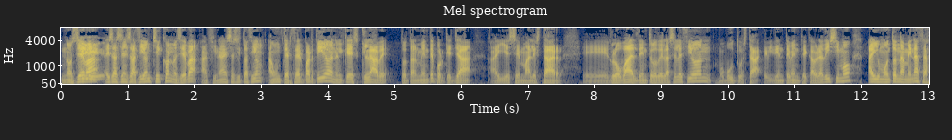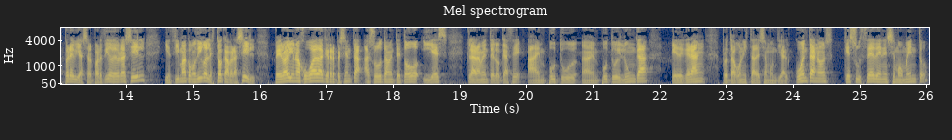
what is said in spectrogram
nos lleva, esa sensación, chicos, nos lleva al final esa situación a un tercer partido en el que es clave totalmente porque ya hay ese malestar eh, global dentro de la selección. Mobutu está evidentemente cabradísimo. Hay un montón de amenazas previas al partido de Brasil y encima, como digo, les toca a Brasil. Pero hay una jugada que representa absolutamente todo y es claramente lo que hace a Emputu, a Emputu Lunga el gran protagonista de ese mundial. Cuéntanos qué sucede en ese momento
